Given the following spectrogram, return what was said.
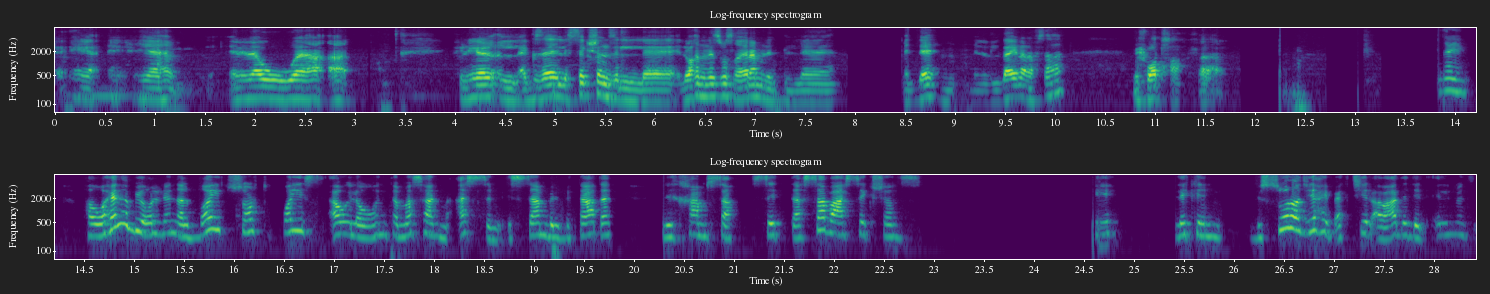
هي هي يعني لو في اللي هي الأجزاء ال sections اللي واخدة نسبة صغيرة من ال- من من الدايرة نفسها مش واضحة ف أيوه هو هنا بيقول لنا ال pie chart كويس قوي لو أنت مثلا مقسم ال sample بتاعتك لخمسة ستة سبعة sections لكن بالصورة دي هيبقى كتير أو عدد ال elements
